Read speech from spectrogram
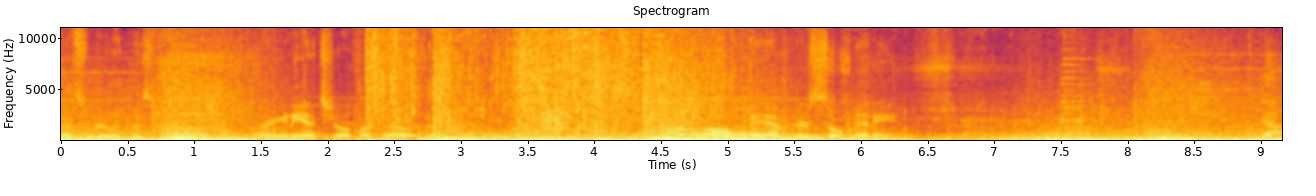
that's really pissing me off. Alright, you need to chill the fuck out. Oh man, there's so many. Yeah.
